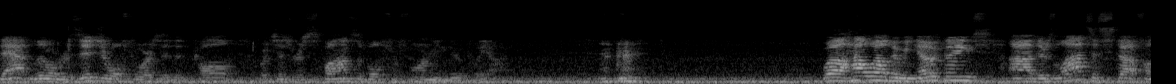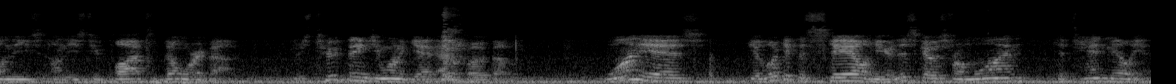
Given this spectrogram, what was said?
that little residual force, as it's called, which is responsible for forming nuclei. well, how well do we know things? Uh, there's lots of stuff on these on these two plots. Don't worry about it. There's two things you want to get out of both of them. One is, if you look at the scale here, this goes from 1 to 10 million.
